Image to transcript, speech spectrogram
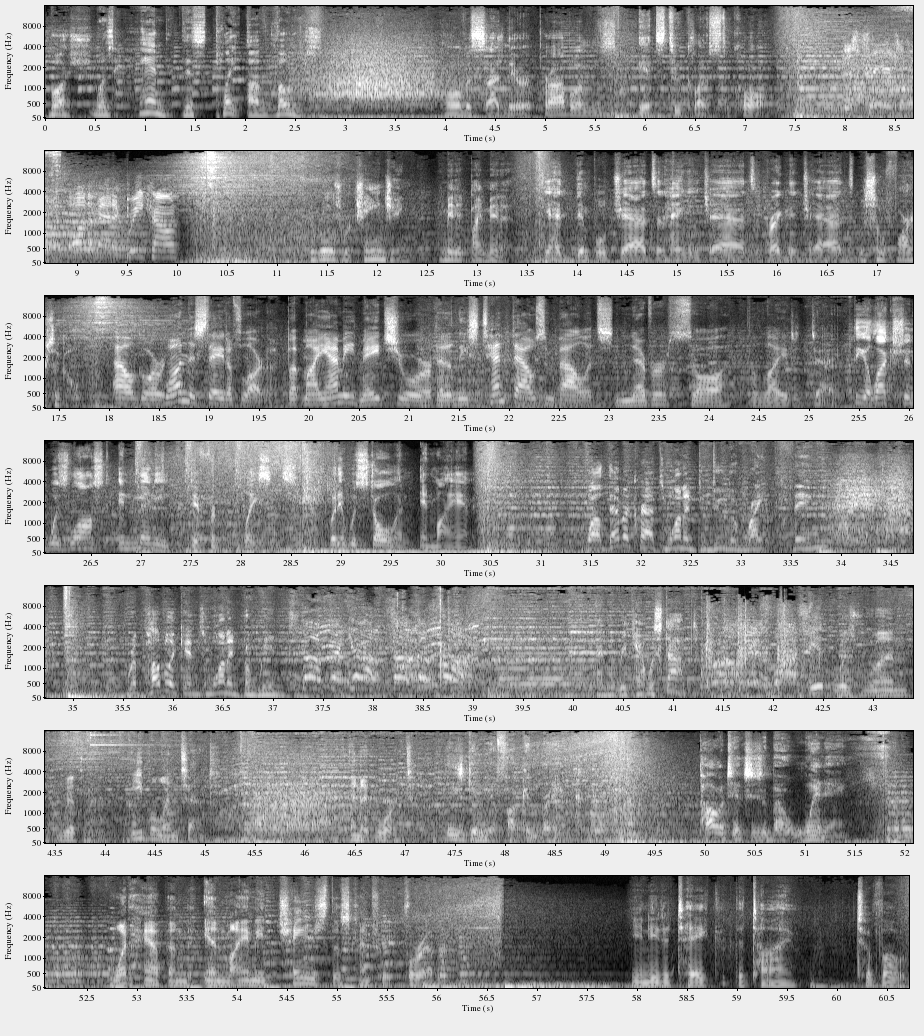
Bush was handed this plate of voters. All of a sudden, there are problems. It's too close to call. This triggers an automatic recount. The rules were changing minute by minute. You had dimpled chads and hanging chads and pregnant chads. It was so farcical. Al Gore won the state of Florida, but Miami made sure that at least 10,000 ballots never saw the light of day. The election was lost in many different places, but it was stolen in Miami. While Democrats wanted to do the right thing, Republicans wanted to win. Stop the count! Stop the fraud! And the recount was stopped. It was run with evil intent, and it worked. Please give me a fucking break. Politics is about winning. What happened in Miami changed this country forever. You need to take the time to vote.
